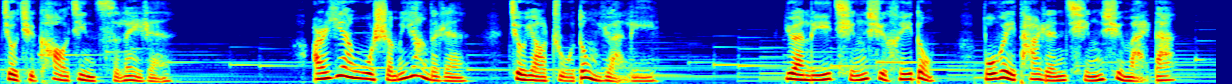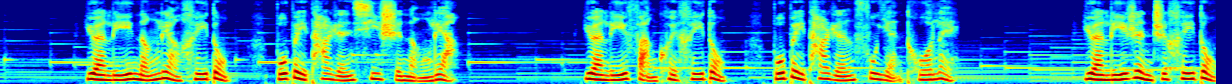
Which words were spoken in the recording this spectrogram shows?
就去靠近此类人，而厌恶什么样的人，就要主动远离。远离情绪黑洞，不为他人情绪买单；远离能量黑洞，不被他人吸食能量；远离反馈黑洞，不被他人敷衍拖累；远离认知黑洞，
